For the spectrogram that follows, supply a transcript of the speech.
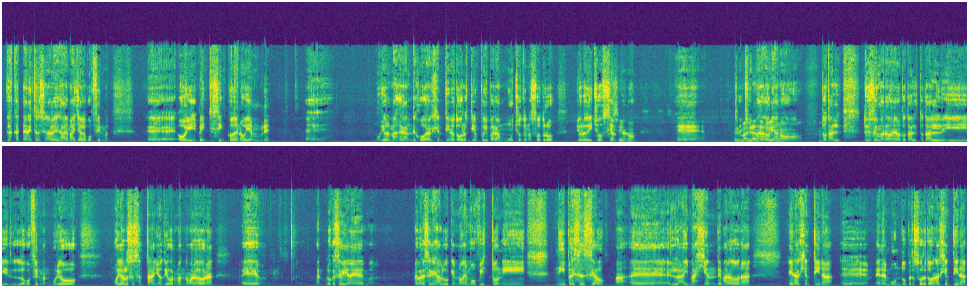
las cadenas internacionales además ya lo confirman. Hoy, 25 de noviembre, el más grande jugador argentino de todos los tiempos y para muchos de nosotros, yo lo he dicho siempre, Sí, ¿no? Eh, el soy- más soy grande que maradoniano total. Entonces soy maradoniano total, total y lo confirman. Murió murió a los 60 años Diego Armando Maradona. Eh, bueno, lo que se viene me parece que es algo que no hemos visto ni, ni presenciado. ¿ah? Eh, la imagen de Maradona en Argentina, eh, en el mundo, pero sobre todo en Argentina,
